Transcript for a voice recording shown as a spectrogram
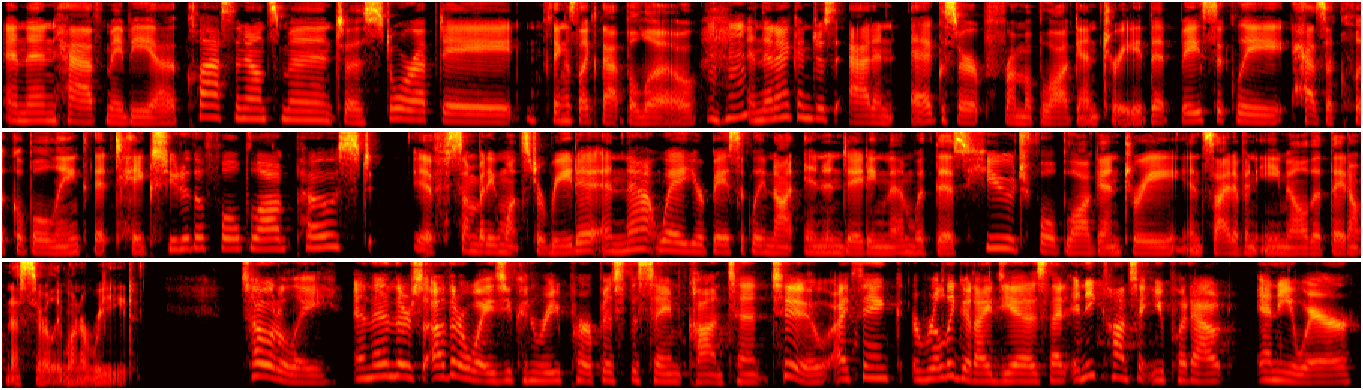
and then have maybe a class announcement, a store update, things like that below. Mm-hmm. And then I can just add an excerpt from a blog entry that basically has a clickable link that takes you to the full blog post if somebody wants to read it. And that way you're basically not inundating them with this huge full blog entry inside of an email that they don't necessarily want to read. Totally. And then there's other ways you can repurpose the same content too. I think a really good idea is that any content you put out anywhere,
